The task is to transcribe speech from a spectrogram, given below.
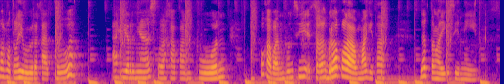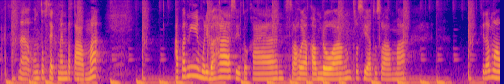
warahmatullahi wabarakatuh. Akhirnya setelah kapan pun, kok kapan pun sih? Setelah berapa lama kita datang lagi ke sini. Nah, untuk segmen pertama, apa nih yang mau dibahas gitu kan? Setelah welcome doang, terus hiatus lama. Kita mau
